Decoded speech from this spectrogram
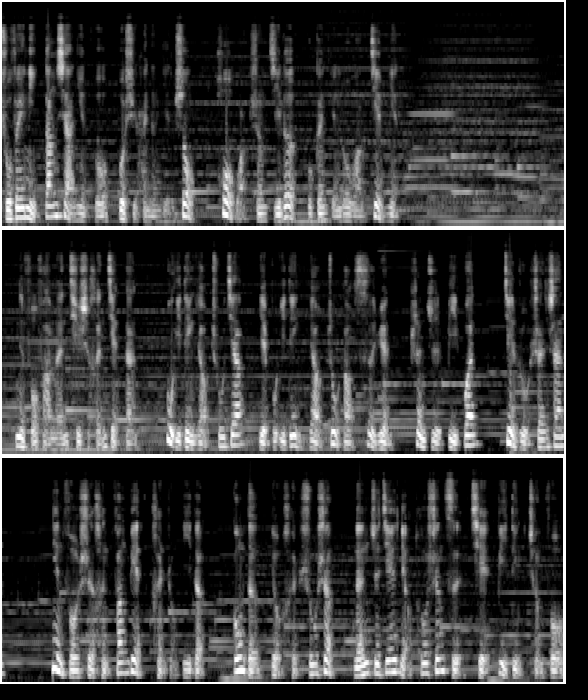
除非你当下念佛，或许还能延寿或往生极乐，不跟阎罗王见面。念佛法门其实很简单，不一定要出家，也不一定要住到寺院，甚至闭关渐入深山。念佛是很方便、很容易的，功德又很殊胜，能直接了脱生死，且必定成佛。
